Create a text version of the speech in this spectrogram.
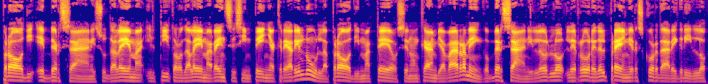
Prodi e Bersani. Su D'Alema il titolo D'Alema Renzi si impegna a creare il nulla, Prodi Matteo se non cambia va a Ramengo, Bersani l'errore del Premier scordare Grillo.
